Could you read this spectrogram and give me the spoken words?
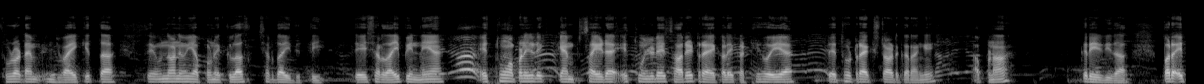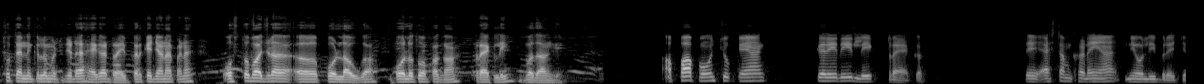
ਥੋੜਾ ਟਾਈਮ ਇੰਜੋਏ ਕੀਤਾ ਤੇ ਉਹਨਾਂ ਨੇ ਵੀ ਆਪਾਂ ਨੂੰ ਇੱਕ ਗਲਾਸ ਸ਼ਰਧਾਈ ਦਿੱਤੀ। ਤੇ ਸ਼ਰਧਾਈ ਪੀਨੇ ਆ ਇੱਥੋਂ ਆਪਣੇ ਜਿਹੜੇ ਕੈਂਪ ਸਾਈਡ ਹੈ ਇੱਥੋਂ ਜਿਹੜੇ ਸਾਰੇ ਟਰੈਕ ਵਾਲੇ ਇਕੱਠੇ ਹੋਏ ਆ ਤੇ ਇੱਥੋਂ ਟਰੈਕ ਸਟਾਰਟ ਕਰਾਂਗੇ ਆਪਣਾ ਕਰੇਰੀ ਦਾ। ਪਰ ਇੱਥੋਂ 3 ਕਿਲੋਮੀਟਰ ਜਿਹੜਾ ਹੈਗਾ ਡਰਾਈਵ ਕਰਕੇ ਜਾਣਾ ਪੈਣਾ ਉਸ ਤੋਂ ਬਾਅਦ ਜਿਹੜਾ ਅ, ਪੁੱਲ ਆਊਗਾ ਪੁਲ ਤੋਂ ਆਪਾਂ ਗਾਂ ਟਰੈਕ ਲਈ ਵਧਾਂਗੇ। ਆਪਾਂ ਪਹੁੰਚ ਚੁੱਕੇ ਹਾਂ ਕਰੇਰੀ ਲੇਕ ਟਰੈਕ ਤੇ ਇਸ ਟਾਈਮ ਖੜੇ ਆ ਨਿਓਲੀ ਬ੍ਰਿਜ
